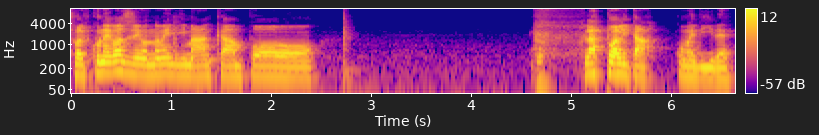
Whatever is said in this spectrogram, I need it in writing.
Su alcune cose secondo me gli manca un po' l'attualità, come dire.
